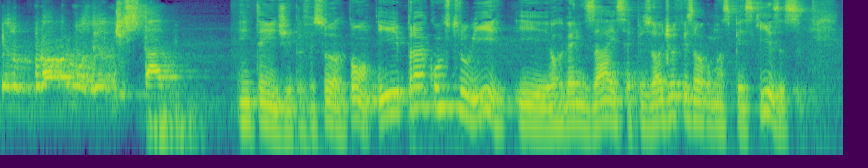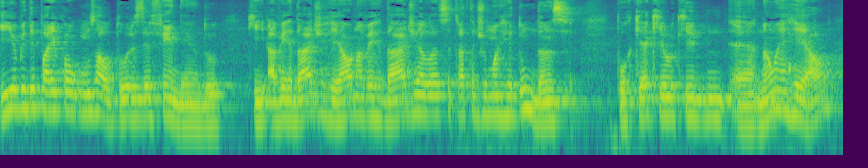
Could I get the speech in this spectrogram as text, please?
pelo próprio modelo de Estado. Entendi, professor. Bom, e para construir e organizar esse episódio, eu fiz algumas pesquisas e eu me deparei com alguns autores defendendo que a verdade real, na verdade, ela se trata de uma redundância porque aquilo que é, não é real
